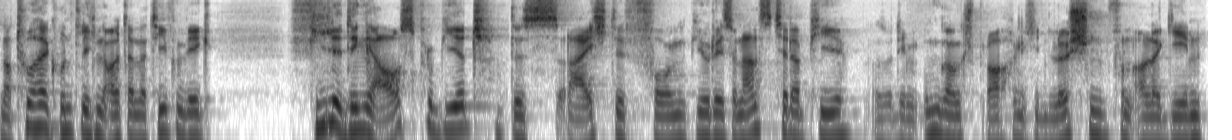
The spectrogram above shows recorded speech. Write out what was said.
naturheilkundlichen alternativen Weg viele Dinge ausprobiert. Das reichte von Bioresonanztherapie, also dem umgangssprachlichen Löschen von Allergen.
